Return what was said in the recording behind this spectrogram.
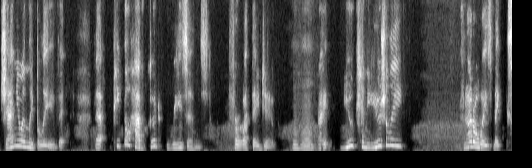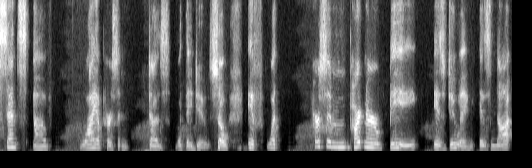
genuinely believe that that people have good reasons for what they do. Mm-hmm. Right? You can usually, if not always, make sense of why a person does what they do. So if what person partner B is doing is not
